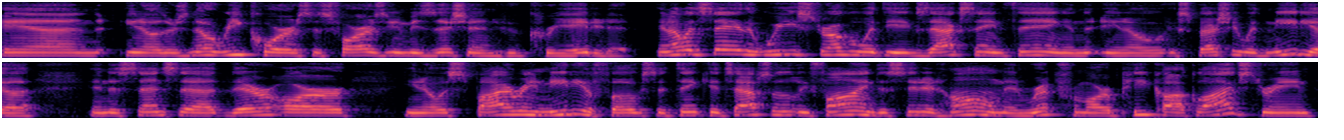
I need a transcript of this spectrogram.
and you know there's no recourse as far as the musician who created it and i would say that we struggle with the exact same thing and you know especially with media in the sense that there are you know aspiring media folks that think it's absolutely fine to sit at home and rip from our peacock live stream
